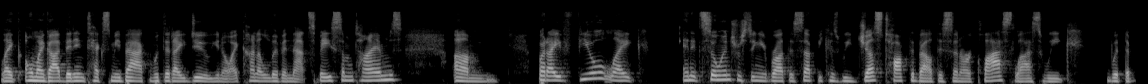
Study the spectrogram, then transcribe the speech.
like, "Oh my God, they didn't text me back. What did I do?" You know, I kind of live in that space sometimes. Um, but I feel like, and it's so interesting you brought this up because we just talked about this in our class last week with the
